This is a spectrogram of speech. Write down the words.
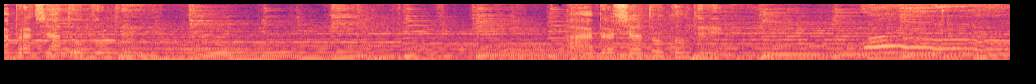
Abbracciato con te. Abbracciato con te. Wow,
